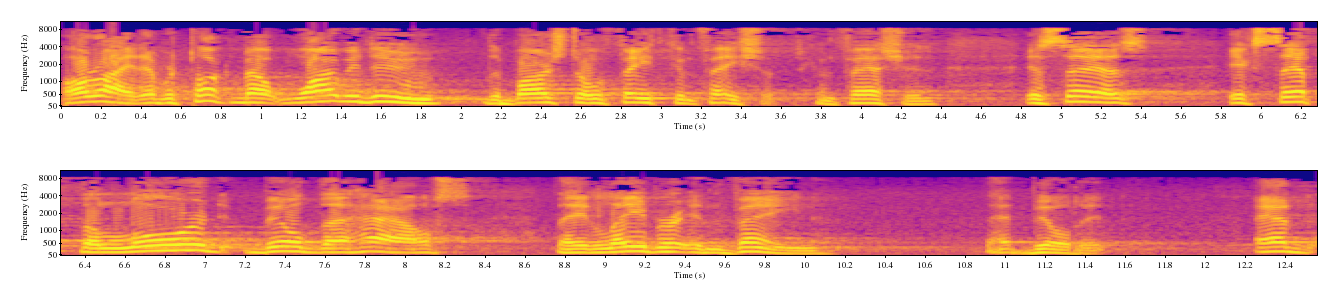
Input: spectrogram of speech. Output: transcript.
All right, and we're talking about why we do the Barstow Faith Confession. Confession. It says, "Except the Lord build the house, they labor in vain that build it." And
